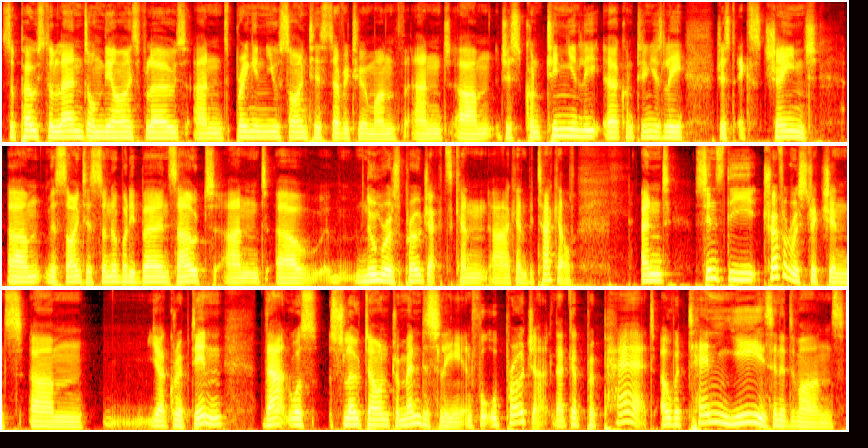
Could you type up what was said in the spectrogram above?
supposed to land on the ice floes and bring in new scientists every two months and um, just continually, uh, continuously just exchange um, the scientists so nobody burns out and uh, numerous projects can uh, can be tackled. And since the travel restrictions um, yeah gripped in, that was slowed down tremendously. And for a project that got prepared over 10 years in advance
